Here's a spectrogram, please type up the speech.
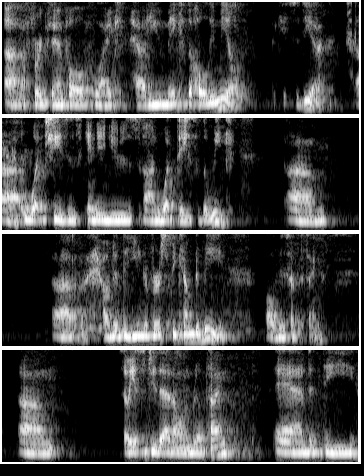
Uh, for example, like how do you make the holy meal, the quesadilla? Uh, what cheeses can you use on what days of the week? Um, uh, how did the universe become to be? All these other things. Um, so he has to do that all in real time. And the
